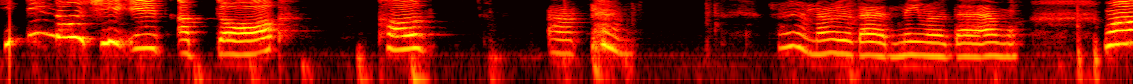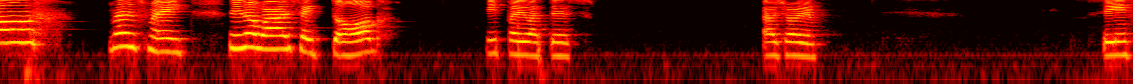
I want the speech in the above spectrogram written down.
You didn't know she is a dog called. Um, I don't the name of the animal. Well, let's. You know why I say dog? They play like this. I'll show you. See?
